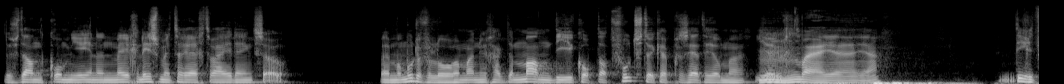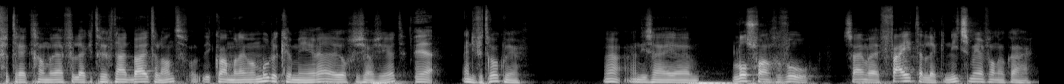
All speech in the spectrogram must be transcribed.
Dus dan kom je in een mechanisme terecht waar je denkt zo... Ik ben mijn moeder verloren, maar nu ga ik de man die ik op dat voetstuk heb gezet heel mijn jeugd... Mhm, waar je, ja. Die vertrekt gewoon weer even lekker terug naar het buitenland. Die kwam alleen mijn moeder cremeren, heel gechargeerd. ja. En die vertrok weer. Ja, en die zei, eh, los van gevoel zijn wij feitelijk niets meer van elkaar.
